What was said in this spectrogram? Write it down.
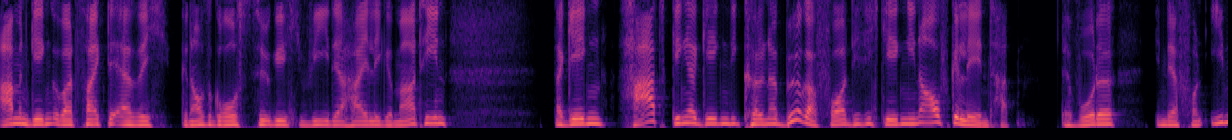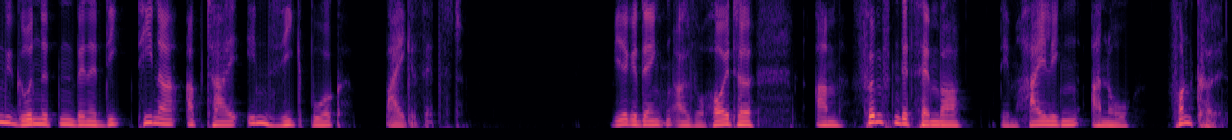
Armen gegenüber zeigte er sich genauso großzügig wie der heilige Martin. Dagegen hart ging er gegen die Kölner Bürger vor, die sich gegen ihn aufgelehnt hatten. Er wurde in der von ihm gegründeten Benediktinerabtei in Siegburg beigesetzt. Wir gedenken also heute am 5. Dezember dem heiligen Anno von Köln.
